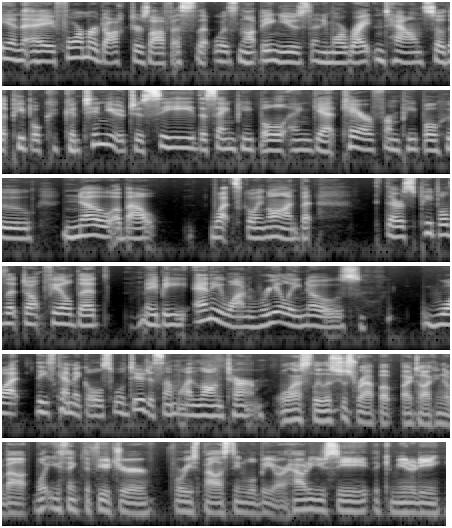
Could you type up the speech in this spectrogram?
in a former doctor's office that was not being used anymore right in town so that people could continue to see the same people and get care from people who know about what's going on. But there's people that don't feel that maybe anyone really knows what these chemicals will do to someone long term. Well, lastly, let's just wrap up by talking about what you think the future for East Palestine will be, or how do you see the community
